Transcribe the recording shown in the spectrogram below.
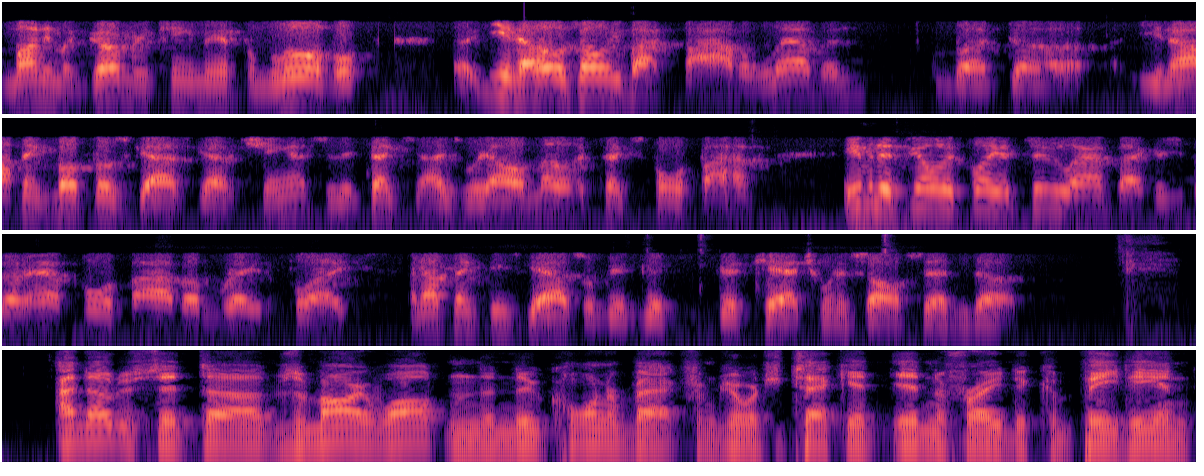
Monty Montgomery came in from Louisville. Uh, you know, it was only about five eleven, but uh, you know, I think both those guys got a chance. And it takes, as we all know, it takes four or five. Even if you only play a two linebackers, you better have four or five of them ready to play. And I think these guys will be a good good catch when it's all said and done. I noticed that uh, Zamari Walton, the new cornerback from Georgia Tech, it, isn't afraid to compete. He and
